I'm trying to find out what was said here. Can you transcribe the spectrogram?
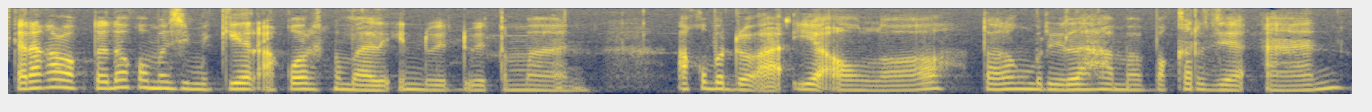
karena kan waktu itu aku masih mikir aku harus kembaliin duit-duit teman. Aku berdoa ya Allah tolong berilah hamba pekerjaan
